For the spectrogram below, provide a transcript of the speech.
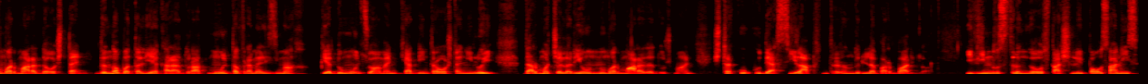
număr mare de oșteni. Dând o bătălie care a durat multă vreme, Lizimach pierdu mulți oameni chiar dintre oștenii lui, dar măcelărie un număr mare de dușmani și trecu cu deasila printre rândurile barbarilor. Ivindu-se lângă ostașii lui Pausanis,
